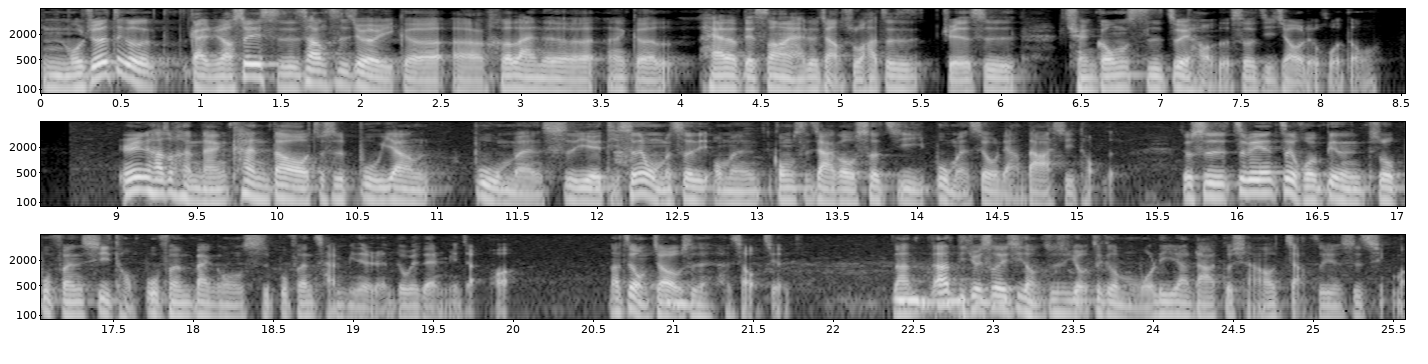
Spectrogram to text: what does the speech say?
嗯，我觉得这个感觉啊，所以其实上次就有一个呃荷兰的那个 head of design，他就讲说，他这是觉得是全公司最好的设计交流活动，因为他说很难看到就是不一样部门事业体，甚至我们设计我们公司架构设计部门是有两大系统的，就是这边这个活动变成说不分系统、不分办公室、不分产品的人都会在里面讲话，那这种交流是很少见的。那那的确设计系统就是有这个魔力，让大家都想要讲这件事情嘛。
